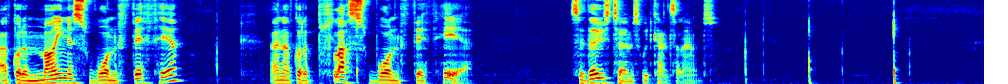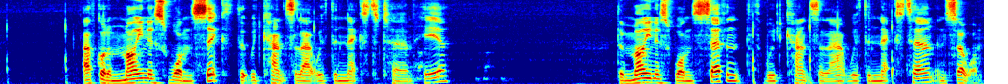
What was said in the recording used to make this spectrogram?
I've got a minus one fifth here, and I've got a plus one fifth here. So those terms would cancel out. I've got a minus one sixth that would cancel out with the next term here. The minus one seventh would cancel out with the next term and so on.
